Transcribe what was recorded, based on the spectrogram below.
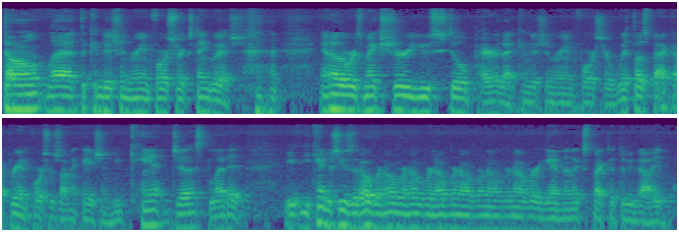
Don't let the condition reinforcer extinguish. in other words, make sure you still pair that condition reinforcer with those backup reinforcers on occasion. You can't just let it, you, you can't just use it over and over and over and over and over and over and over again and expect it to be valuable.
